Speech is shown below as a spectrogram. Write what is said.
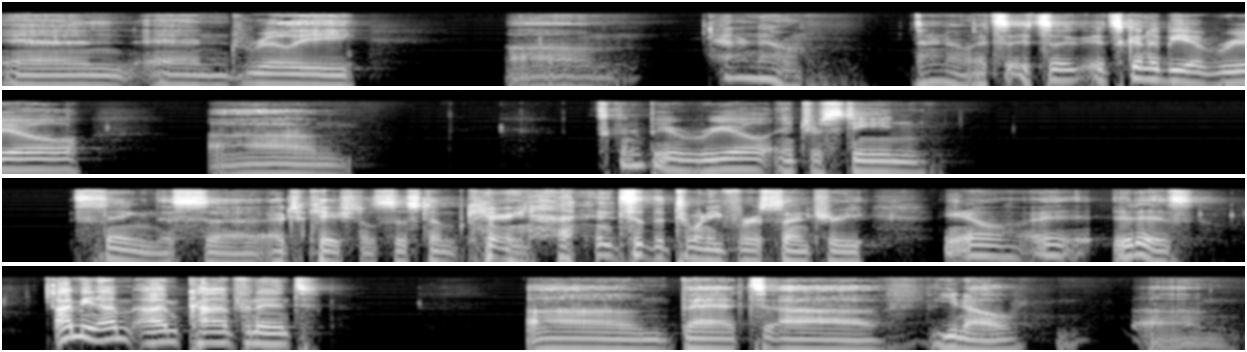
and and really, um, I don't know, I don't know. It's it's a it's going to be a real, um, it's going to be a real interesting thing. This uh, educational system carrying on into the 21st century. You know, it, it is. I mean, I'm I'm confident um, that uh, you know. Um,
